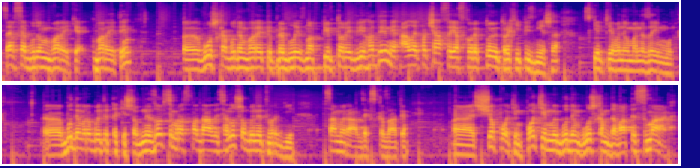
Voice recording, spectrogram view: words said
Це все будемо варити. варити. Е, Вушка будемо варити приблизно півтори-дві години, але по часу я скоректую трохи пізніше, скільки вони у мене займуть. Е, Будемо робити такі, щоб не зовсім розпадалися, ну щоб і не тверді. В самий раз, як сказати. Е, Що потім? Потім ми будемо вушкам давати смак.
